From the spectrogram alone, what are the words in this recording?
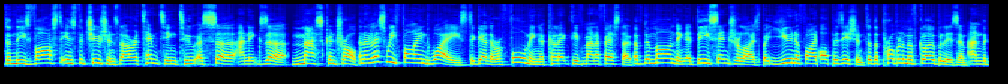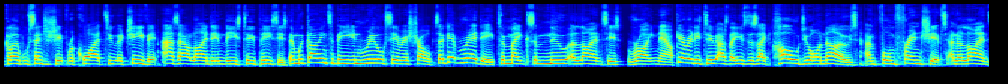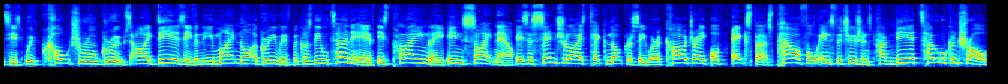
than these vast institutions that are attempting to assert and exert mass control. And unless we find ways together of forming a collective manifesto, of demanding a decentralized but unified opposition to the problem of globalism and the global censorship required to achieve it, as outlined in these two pieces, then we're going to be in real serious trouble. So get ready to make some new alliances right now. Get ready to, as they used to say, hold your nose and form friendships and alliances with cultural groups, ideas even that you might not agree with, because the alternative is plainly in sight now. It's a centralized technocracy where a cadre of experts, powerful institutions have near total control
